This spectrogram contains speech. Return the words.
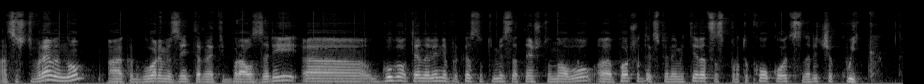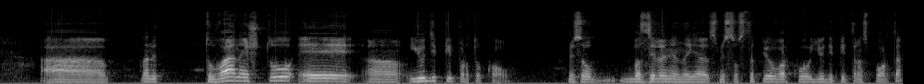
А също времено, като говорим за интернет и браузъри, а, Google те нали, непрекъснато мислят нещо ново, а, почват да експериментират с протокол, който се нарича Quick. А, нали, това нещо е а, UDP протокол, в смисъл базиране на в смисъл стъпил върху UDP транспорта.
